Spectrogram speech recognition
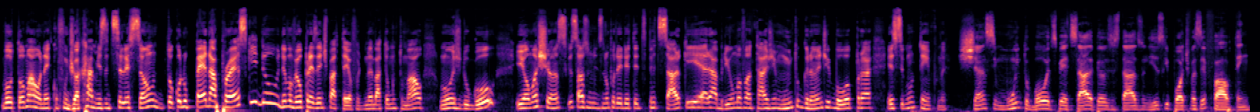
voltou mal, né? Confundiu a camisa de seleção, tocou no pé da Press que deu, devolveu o presente pra Telford, né? Bateu muito mal, longe do gol, e é uma chance que os Estados Unidos não poderiam ter desperdiçado, que era abrir uma vantagem muito grande e boa para esse segundo tempo, né? Chance muito boa desperdiçada pelos Estados Unidos que pode fazer falta, hein?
